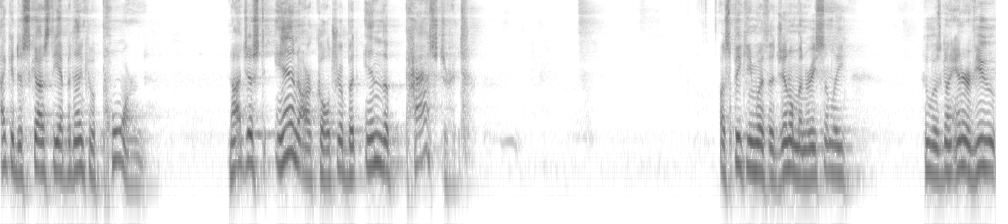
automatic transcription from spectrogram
I could discuss the epidemic of porn, not just in our culture, but in the pastorate. I was speaking with a gentleman recently who was going to interview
